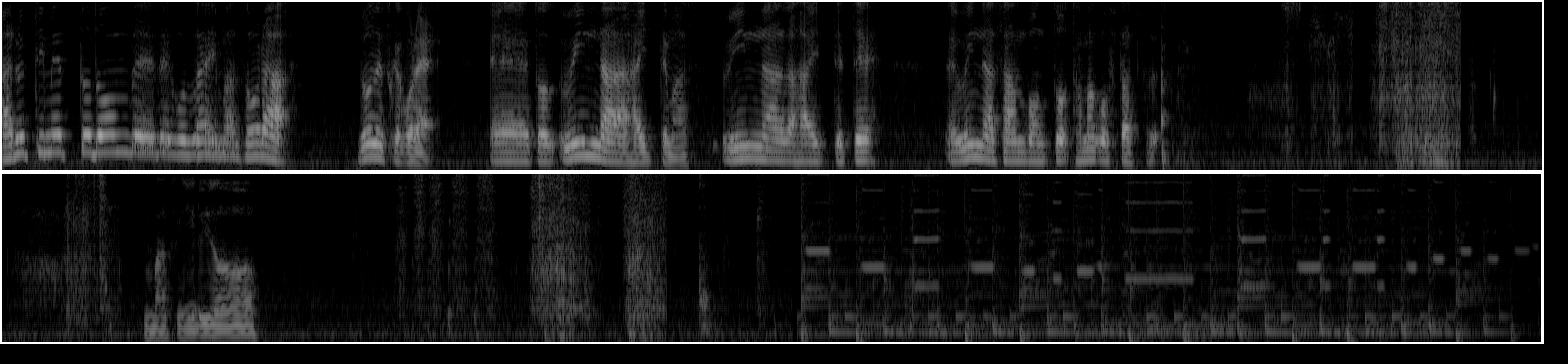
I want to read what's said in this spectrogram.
アルティメットどん兵衛でございます。ほらどうですかこれ？えっ、ー、とウインナー入ってます。ウインナーが入っててウインナー3本と卵2つ。うますぎるよ。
